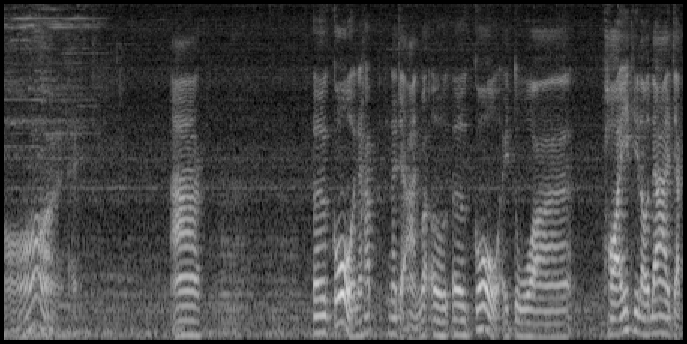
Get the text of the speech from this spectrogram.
อ๋อ อาเออร์โก้นะครับ น่าจะอ่านว่าเออเออร์โก้ไอตัวพอยที่เราได้จาก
